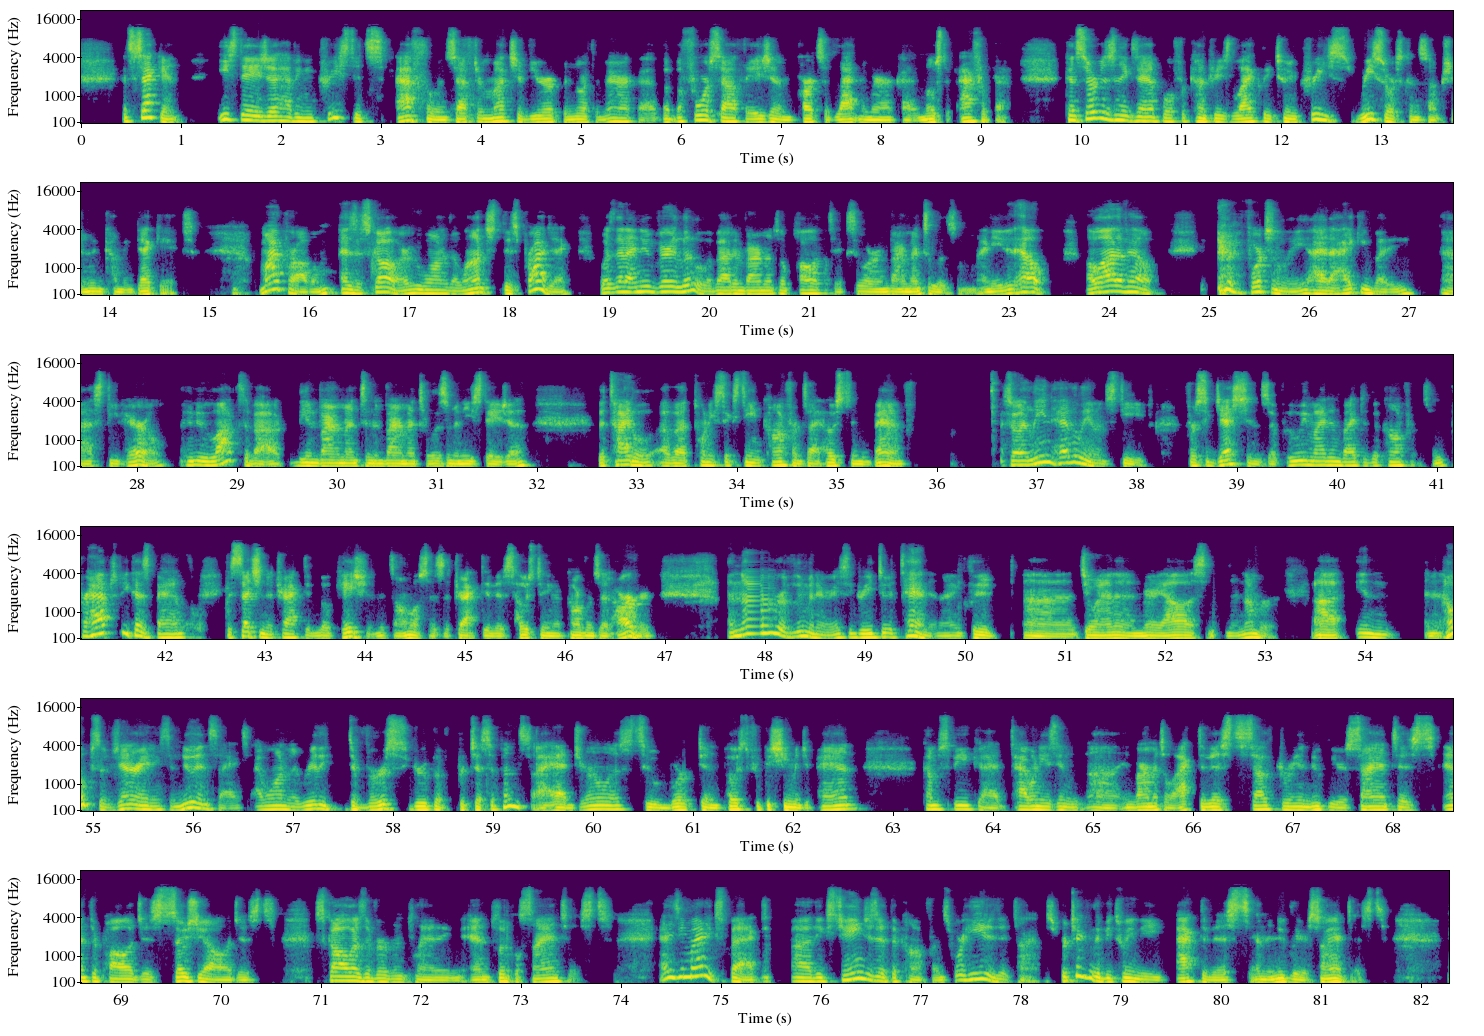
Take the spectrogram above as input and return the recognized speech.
And second, East Asia having increased its affluence after much of Europe and North America, but before South Asia and parts of Latin America and most of Africa, can serve as an example for countries likely to increase resource consumption in coming decades. My problem as a scholar who wanted to launch this project was that I knew very little about environmental politics or environmentalism. I needed help, a lot of help. Fortunately, I had a hiking buddy uh, Steve Harrell, who knew lots about the environment and environmentalism in East Asia, the title of a 2016 conference I hosted in Banff. So I leaned heavily on Steve for suggestions of who we might invite to the conference. And perhaps because Banff is such an attractive location, it's almost as attractive as hosting a conference at Harvard, a number of luminaries agreed to attend, and I included uh, Joanna and Mary Alice in their number. Uh, in and in hopes of generating some new insights, I wanted a really diverse group of participants. I had journalists who worked in post Fukushima Japan come speak. I had Taiwanese in, uh, environmental activists, South Korean nuclear scientists, anthropologists, sociologists, scholars of urban planning, and political scientists. And as you might expect, uh, the exchanges at the conference were heated at times, particularly between the activists and the nuclear scientists.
